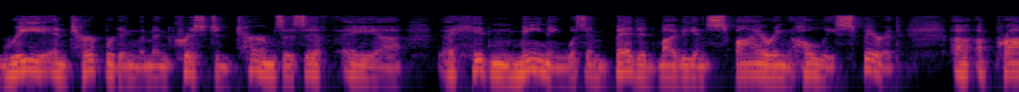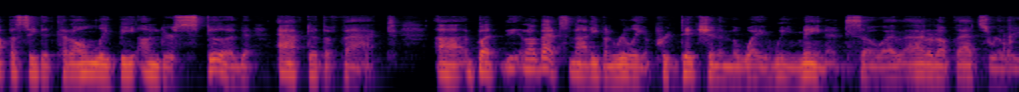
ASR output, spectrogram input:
reinterpreting them in Christian terms as if a, uh, a hidden meaning was embedded by the inspiring Holy Spirit, uh, a prophecy that could only be understood after the fact. Uh, but you know that's not even really a prediction in the way we mean it. So I, I don't know if that's really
